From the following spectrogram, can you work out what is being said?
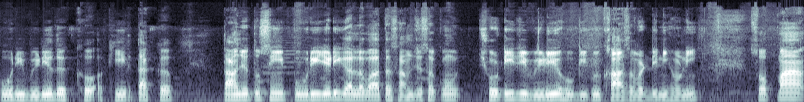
ਪੂਰੀ ਵੀਡੀਓ ਦੇਖੋ ਅਖੀਰ ਤੱਕ। ਤਾਂ ਜੋ ਤੁਸੀਂ ਪੂਰੀ ਜਿਹੜੀ ਗੱਲਬਾਤ ਸਮਝ ਸਕੋ, ਛੋਟੀ ਜੀ ਵੀਡੀਓ ਹੋਊਗੀ, ਕੋਈ ਖਾਸ ਵੱਡੀ ਨਹੀਂ ਹੋਣੀ। ਸੋ ਆਪਾਂ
